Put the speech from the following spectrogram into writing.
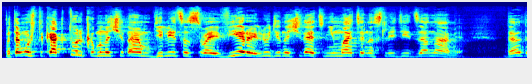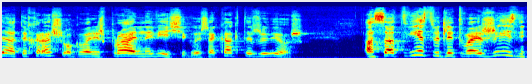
Потому что как только мы начинаем делиться своей верой, люди начинают внимательно следить за нами. Да-да, ты хорошо говоришь, правильные вещи говоришь, а как ты живешь? А соответствует ли твоя жизнь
